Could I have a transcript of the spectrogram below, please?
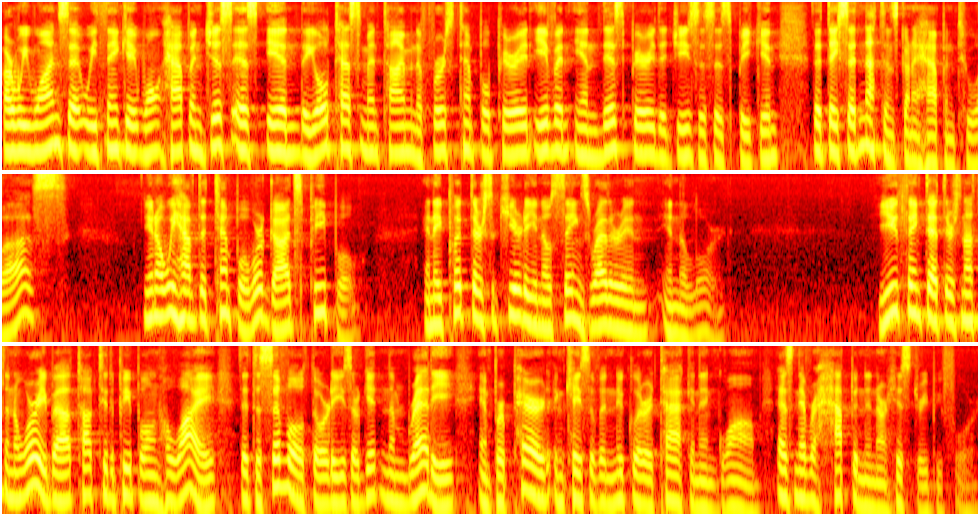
Are we ones that we think it won't happen just as in the Old Testament time in the first temple period, even in this period that Jesus is speaking, that they said nothing's going to happen to us? You know, we have the temple, we're God's people. And they put their security in those things rather in, in the Lord. You think that there's nothing to worry about, talk to the people in Hawaii that the civil authorities are getting them ready and prepared in case of a nuclear attack and in Guam. That's never happened in our history before.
